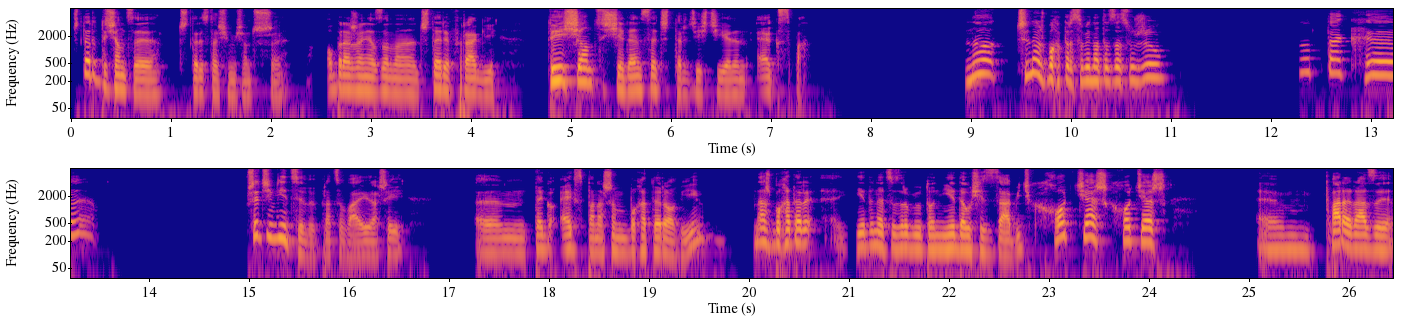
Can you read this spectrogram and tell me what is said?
4483 obrażenia zadane, 4 fragi, 1741 expa. No, czy nasz bohater sobie na to zasłużył? No tak. E... Przeciwnicy wypracowali raczej em, tego expa naszemu bohaterowi. Nasz bohater e, jedyne co zrobił, to nie dał się zabić, chociaż, chociaż parę razy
